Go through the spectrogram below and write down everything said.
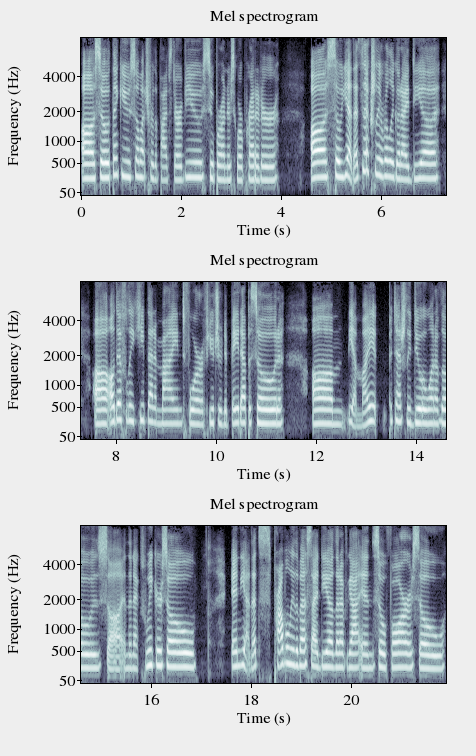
Uh, so thank you so much for the five star review, super underscore predator. Uh, so yeah, that's actually a really good idea. Uh, I'll definitely keep that in mind for a future debate episode. Um, yeah, might potentially do one of those uh, in the next week or so and yeah, that's probably the best idea that I've gotten so far. So,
